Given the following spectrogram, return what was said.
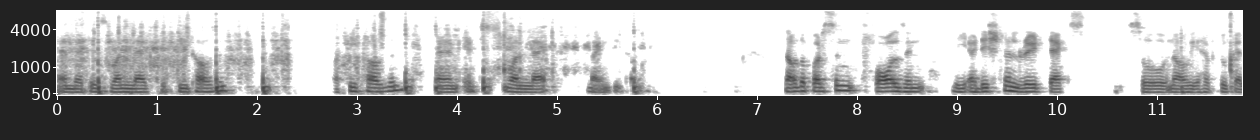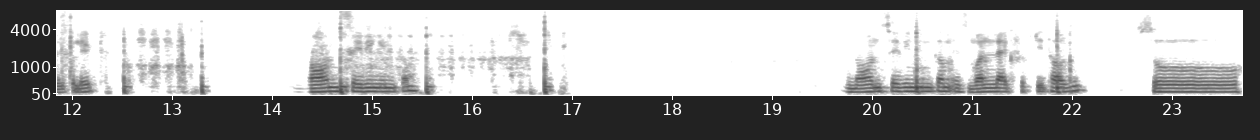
And that is 1 lakh 50,000 40,000 and it's 1 lakh 90,000 now the person falls in the additional rate tax. So now we have to calculate non-saving income. Non-saving income is 1 lakh 50,000 so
